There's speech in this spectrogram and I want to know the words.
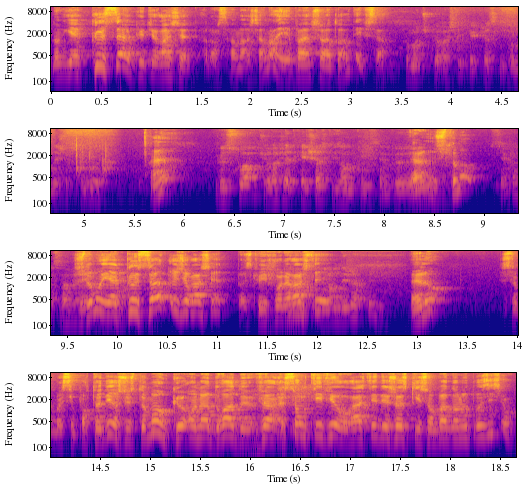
Donc il n'y a que ça que tu rachètes. Alors ça marche, ça marche, il n'y a pas un choix attractif ça. Comment tu peux racheter quelque chose qu'ils ont déjà pris Hein? Le soir, tu rachètes quelque chose qu'ils ont pris. C'est un peu. Euh, justement. Justement, il n'y a que ça que je rachète. Parce qu'il faut les racheter. Ils l'ont déjà pris. Eh non c'est pour te dire justement qu'on a droit de faire sanctifier ou racheter des choses qui ne sont pas dans notre position.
